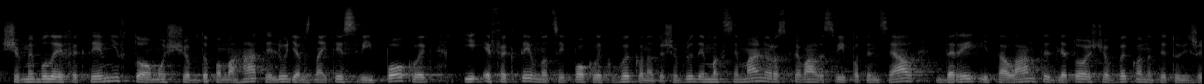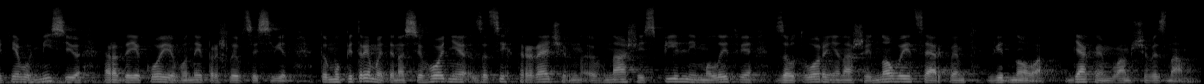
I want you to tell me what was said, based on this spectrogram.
щоб ми були ефективні в тому, щоб допомагати людям знайти свій поклик і ефективно цей поклик виконати, щоб люди максимально розкривали свій потенціал, дари і таланти для того, щоб виконати ту життєву місію, ради якої вони прийшли в цей світ. Тому підтримуйте нас сьогодні за цих три речі в нашій спільній молитві за утворення нашої нової церкви віднова. Дякуємо вам, що ви з нами.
